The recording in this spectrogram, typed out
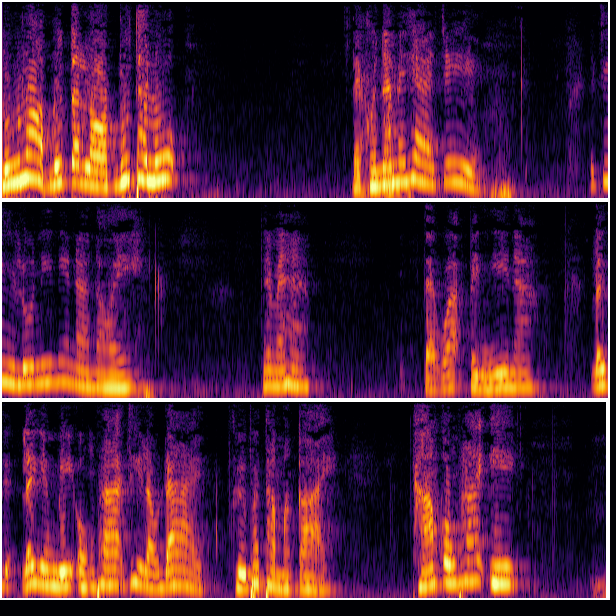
รู้รอบรู้ตลอดรู้ทะลุ แต่คนนั้นไม่ใช่อาจี้อาจี้รู้นี่นี่นาหน่อยใช่ไหมฮะแต่ว่าเป็นงี้นะแล้วแล้วยังมีองค์พระที่เราได้ คือพระธรรมกาย ถามองค์พระอีกอืม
